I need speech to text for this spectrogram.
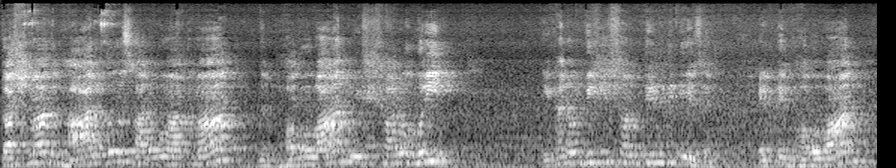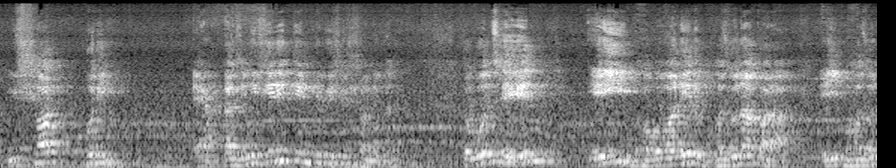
তস্মাৎ ভারত সর্বাত্মা, ভগবান ঈশ্বর হরি। এখানেও বিশেষণ তিনটি দিয়েছেন। একটি ভগবান ঈশ্বর হরি। একটা জিনিসেরই তিনটি বিশেষণ এখানে। তো বলছেন এই ভগবানের ভজনা করা। এই ভজন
